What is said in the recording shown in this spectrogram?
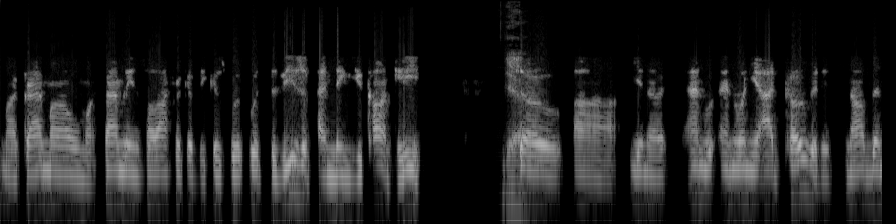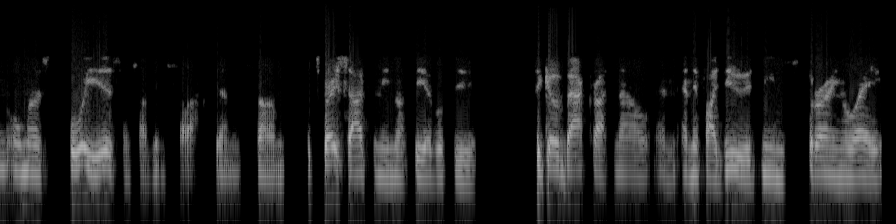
my grandma or my family in South Africa because with, with the visa pending, you can't leave. Yeah. So, uh, you know, and and when you add COVID, it's now been almost four years since I've been to South Africa. And it's, um, it's very sad for me not to be able to to go back right now. And, and if I do, it means throwing away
